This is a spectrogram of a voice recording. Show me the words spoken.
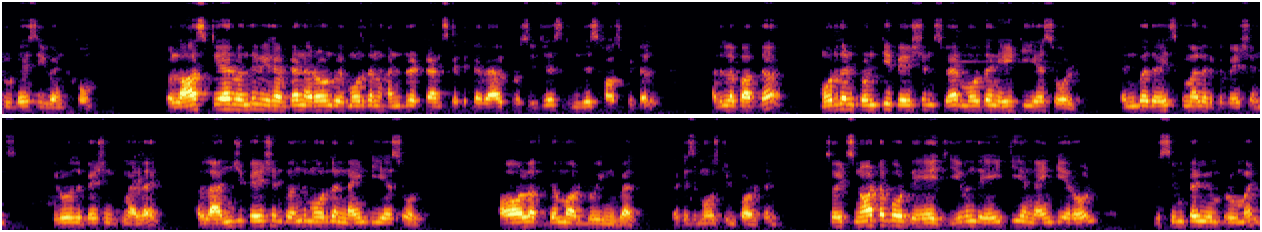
two days he went home. So last year வந்து we have done around more than 100 transcatheter valve procedures in this hospital. அதில் பார்த்தா more than twenty patients were more than eighty years old எண்பது வயசுக்கு மேலே இருக்க பேஷண்ட்ஸ் இருபது பேஷண்ட்க்கு மேலே அதில் அஞ்சு பேஷண்ட் வந்து more than ninety years old all of them are doing well that is most important so it's not about the age even the eighty and ninety year old the symptom improvement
